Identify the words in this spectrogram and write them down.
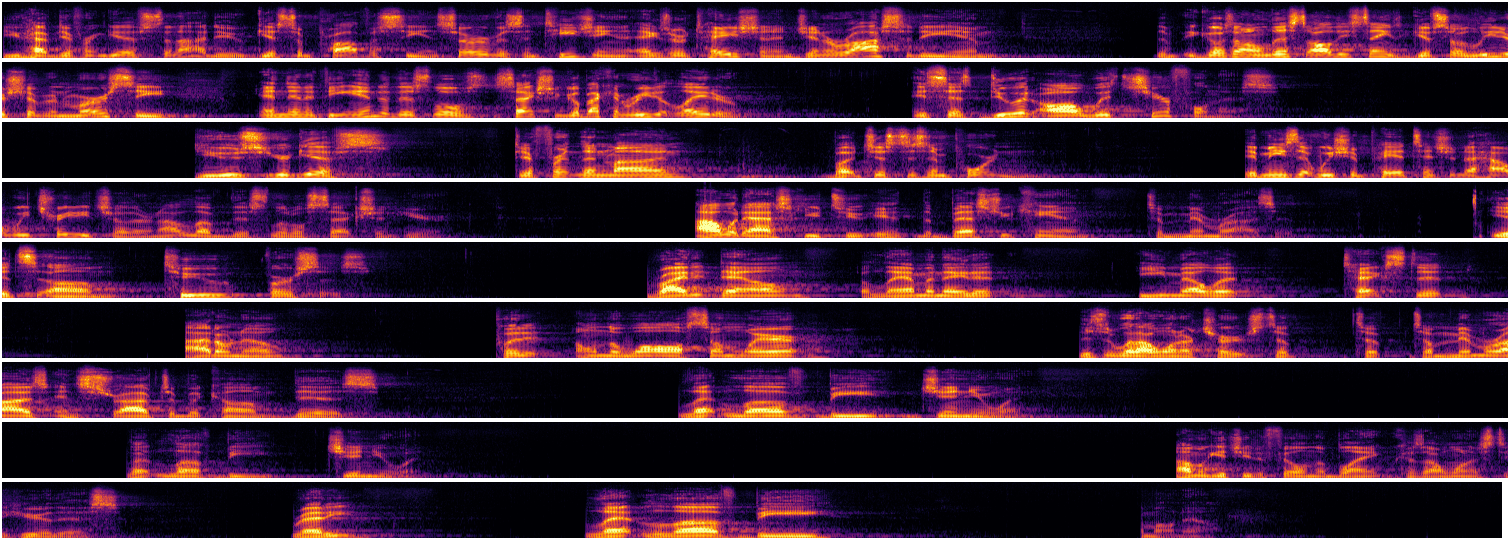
You have different gifts than I do gifts of prophecy and service and teaching and exhortation and generosity. And it goes on to list all these things gifts of leadership and mercy. And then at the end of this little section, go back and read it later. It says, Do it all with cheerfulness. Use your gifts, different than mine, but just as important. It means that we should pay attention to how we treat each other. And I love this little section here. I would ask you to, if, the best you can, to memorize it. It's um, two verses. Write it down, laminate it, email it, text it. I don't know. Put it on the wall somewhere. This is what I want our church to, to, to memorize and strive to become this. Let love be genuine. Let love be genuine. I'm going to get you to fill in the blank because I want us to hear this. Ready? Let love be. Come on now.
